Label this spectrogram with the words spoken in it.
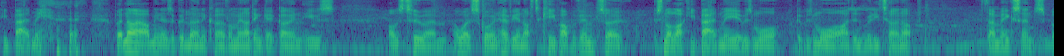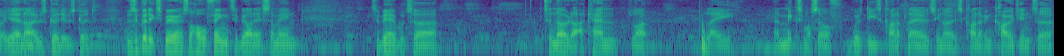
he battered me. but no, I mean it was a good learning curve. I mean I didn't get going. He was I was too um, I weren't scoring heavy enough to keep up with him. So it's not like he battered me. It was more it was more I didn't really turn up. If that makes sense. But yeah, no, it was good. It was good. It was a good experience. The whole thing, to be honest. I mean to be able to to know that I can like play and mix myself with these kind of players, you know, it's kind of encouraging to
